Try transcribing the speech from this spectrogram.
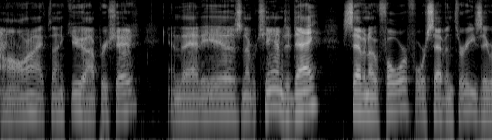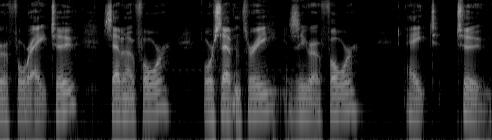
All right. Thank you. I appreciate it. And that is number 10 today 704 473 0482. 704 473 0482.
